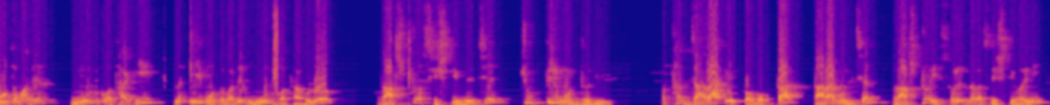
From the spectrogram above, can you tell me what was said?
মতবাদের মূল কথা কি? না, এই মতবাদের মূল কথা হলো রাষ্ট্র সৃষ্টি হয়েছে চুক্তির মধ্য দিয়ে। অর্থাৎ যারা এর প্রবক্তা তারা বলছেন, রাষ্ট্র ঈশ্বরের দ্বারা সৃষ্টি হয়নি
